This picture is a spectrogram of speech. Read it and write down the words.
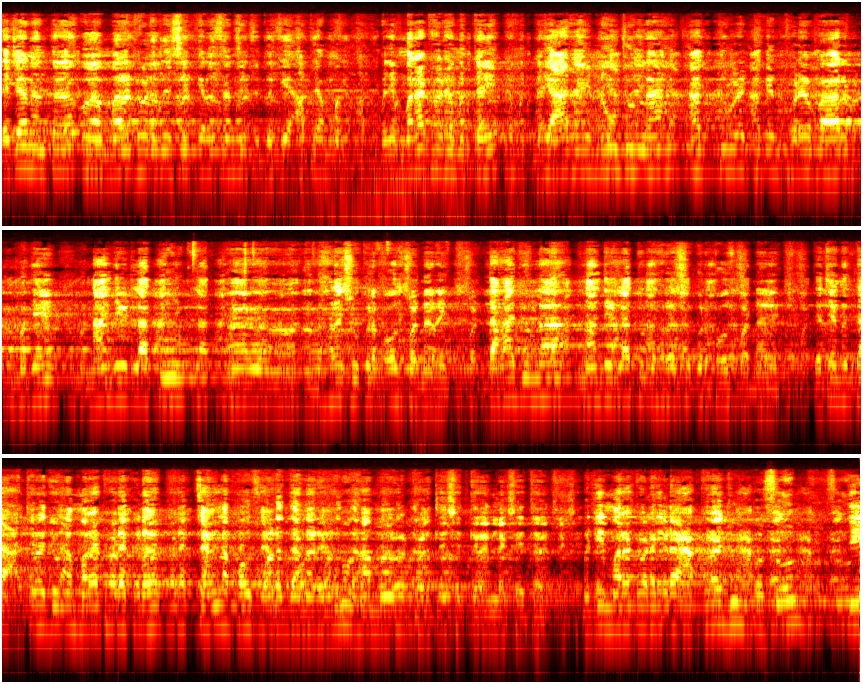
त्याच्यानंतर मराठवाड्यातल्या शेतकऱ्याला सांगितलं होतं की आपल्या म्हणजे मराठवाड्यामध्ये म्हणजे आज आहे नऊ जूनला आज तुरळक ठिकाणी थोड्याफार म्हणजे नांदेड लातूर धाराशिवकडे पाऊस पडणार आहे. दहा जूनला नांदेड लातूर धाराशिवकडे पाऊस पडणार आहे. त्याच्यानंतर अकरा जूनला मराठवाड्याकडे चांगला पाऊस वाढत जाणार आहे म्हणून हा मराठवाड्यातल्या शेतकऱ्यांनी लक्षात आहे म्हणजे मराठवाड्याकडे अकरा जून पासून ते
